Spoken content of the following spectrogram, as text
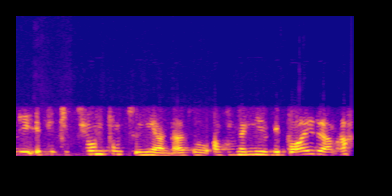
Die Institutionen funktionieren. Also auch wenn die Gebäude am 8.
